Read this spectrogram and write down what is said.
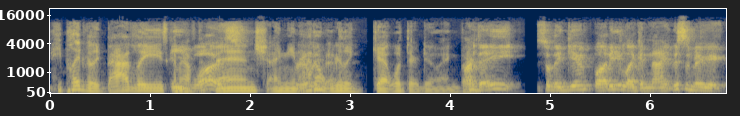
He played really badly. He's coming he off was. the bench. I mean, really I don't bad. really get what they're doing. But. Are they? So they give Buddy like a nine. This is maybe a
